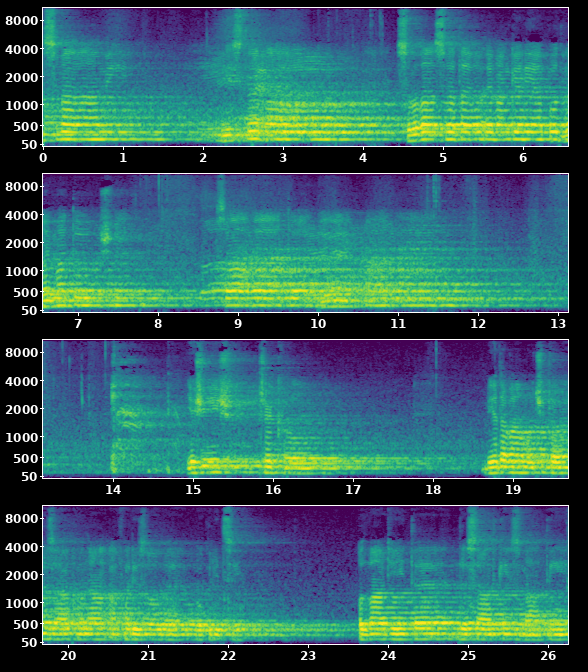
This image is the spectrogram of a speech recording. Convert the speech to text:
s vámi, jste Slova svatého Evangelia podle Matouše. Sláva Tobě, Pane. Ježíš řekl, Běda vám učitelé zákona a farizové pokryci. Odvádíte desátky zlátých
